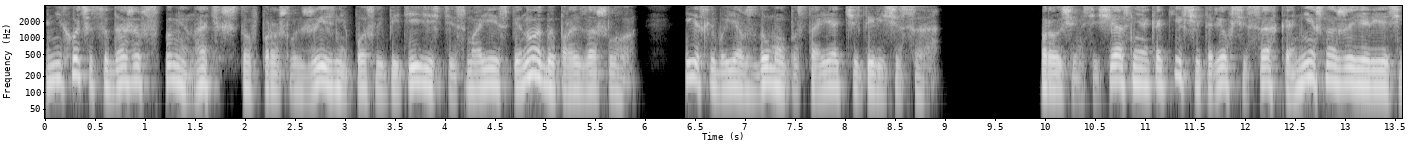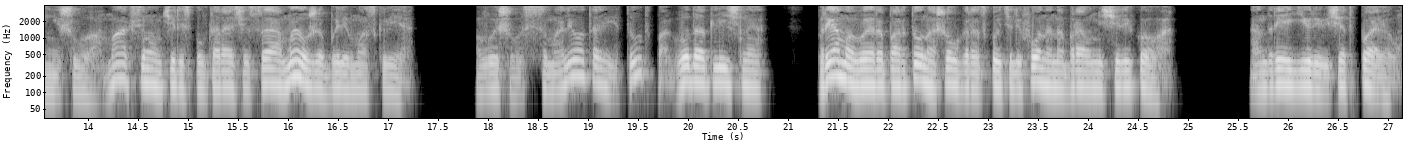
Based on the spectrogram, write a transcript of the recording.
Не хочется даже вспоминать, что в прошлой жизни после пятидесяти с моей спиной бы произошло, если бы я вздумал постоять четыре часа. Впрочем, сейчас ни о каких четырех часах, конечно же, и речи не шло. Максимум через полтора часа мы уже были в Москве. Вышел из самолета, и тут погода отличная. Прямо в аэропорту нашел городской телефон и набрал Мещерякова. «Андрей Юрьевич, это Павел.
